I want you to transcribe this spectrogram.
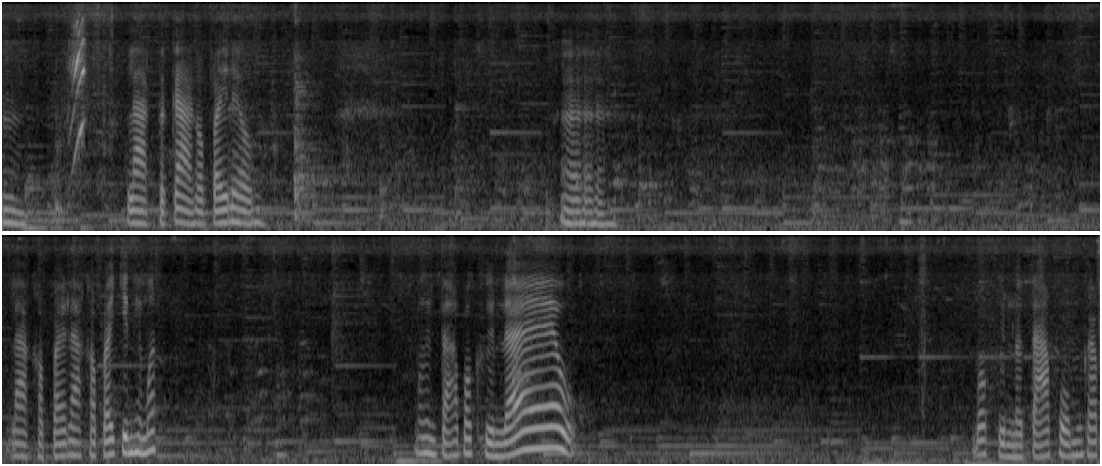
อืม ลากตะกร้าเข้าไปแล้วลากเข้าไปลากเข้าไปกินให้หมดมื่นตาพอขืนแล้วบ่ขืนแล้วตาผมครับ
